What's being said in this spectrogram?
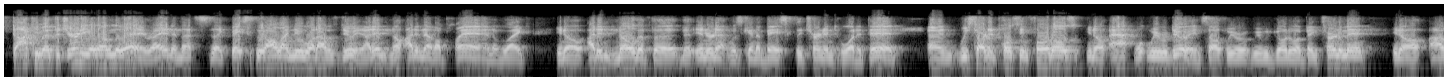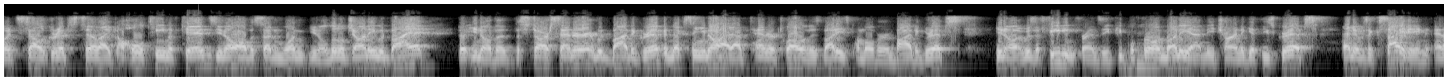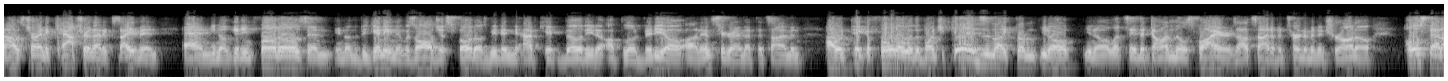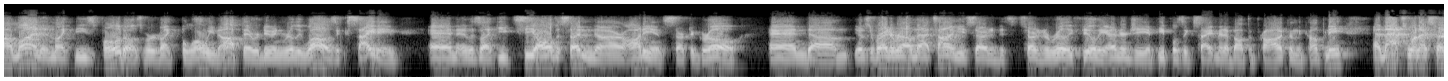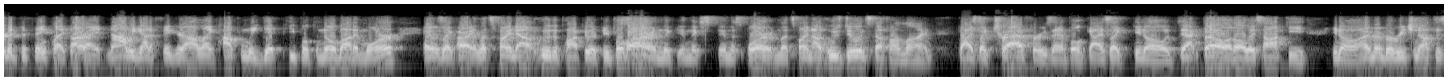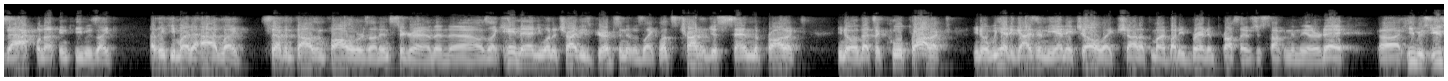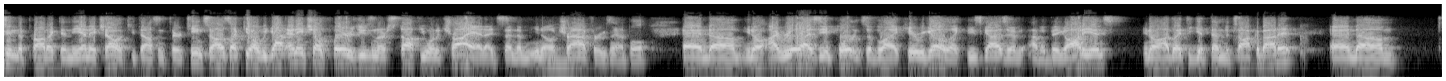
document the journey along the way, right? And that's like basically all I knew what I was doing. I didn't know I didn't have a plan of like, you know, I didn't know that the the internet was going to basically turn into what it did. And we started posting photos, you know, at what we were doing. So if we were we would go to a big tournament, you know, I would sell grips to like a whole team of kids, you know, all of a sudden one, you know, little Johnny would buy it. The, you know, the, the star center would buy the grip. And next thing you know, I'd have 10 or 12 of his buddies come over and buy the grips you know, it was a feeding frenzy. People mm-hmm. throwing money at me trying to get these grips, and it was exciting. And I was trying to capture that excitement and you know, getting photos. And you know, in the beginning, it was all just photos. We didn't have capability to upload video on Instagram at the time. And I would take a photo with a bunch of kids and like from you know, you know, let's say the Don Mills Flyers outside of a tournament in Toronto, post that online, and like these photos were like blowing up. They were doing really well. It was exciting. And it was like you see all of a sudden our audience start to grow and um, it was right around that time you started to started to really feel the energy and people's excitement about the product and the company. And that's when I started to think like, all right, now we got to figure out like how can we get people to know about it more. And it was like, all right, let's find out who the popular people are in the in the in the sport, and let's find out who's doing stuff online. Guys like Trav, for example, guys like you know Zach Bell at Always Hockey. You know, I remember reaching out to Zach when I think he was like I think he might have had like 7,000 followers on Instagram. And uh, I was like, hey, man, you want to try these grips? And it was like, let's try to just send the product you know, that's a cool product. You know, we had guys in the NHL, like shout out to my buddy Brandon Prust. I was just talking to him the other day. Uh, he was using the product in the NHL in 2013. So I was like, yo, we got NHL players using our stuff. You want to try it? I'd send them, you know, mm-hmm. Trav, for example. And, um, you know, I realized the importance of like, here we go. Like these guys have, have a big audience. You know, I'd like to get them to talk about it. And um,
